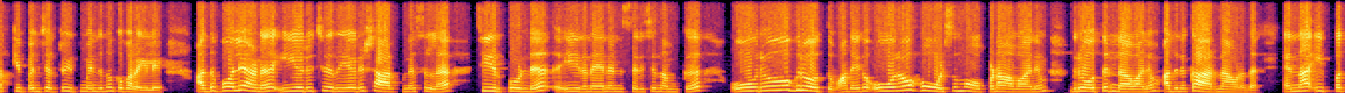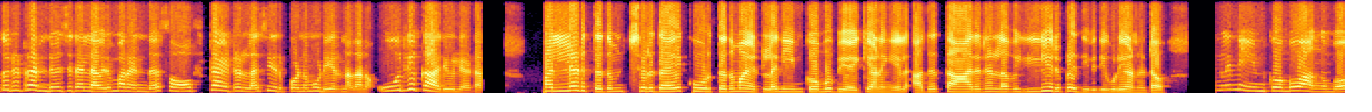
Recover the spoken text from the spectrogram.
അക്യുപഞ്ചർ ട്രീറ്റ്മെന്റ് എന്നൊക്കെ പറയില്ലേ അതുപോലെയാണ് ഈ ഒരു ചെറിയൊരു ഷാർപ്നെസ് ഉള്ള ചീർപ്പ് കൊണ്ട് ഈരണതിനനുസരിച്ച് നമുക്ക് ഓരോ ഗ്രോത്തും അതായത് ഓരോ ഹോൾസും ഓപ്പൺ ആവാനും ഗ്രോത്ത് ഉണ്ടാവാനും അതിന് കാരണമാവണത്. എന്നാൽ ഇപ്പത്തെ ഒരു ട്രെൻഡ് വെച്ചിട്ട് എല്ലാവരും പറയുന്നത് സോഫ്റ്റ് ആയിട്ടുള്ള ചീർപ്പ് കൊണ്ട് മുടിയിടുന്നതാണ് ഒരു കാര്യമില്ല കേട്ടോ. പല്ലെടുത്തതും ചെറുതായി കൂർത്തതുമായിട്ടുള്ള നീം കോമ്പ് ഉപയോഗിക്കുകയാണെങ്കിൽ അത് താരനുള്ള വലിയൊരു പ്രതിവിധി കൂടിയാണ് കേട്ടോ. നിങ്ങൾ നീം കോമ്പ് വാങ്ങുമ്പോൾ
